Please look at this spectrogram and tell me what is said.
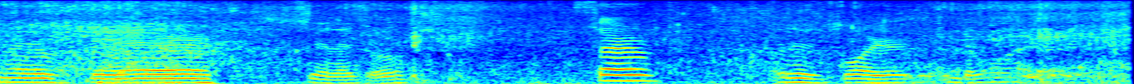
Guy over there is gonna go serve on his border in the water.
